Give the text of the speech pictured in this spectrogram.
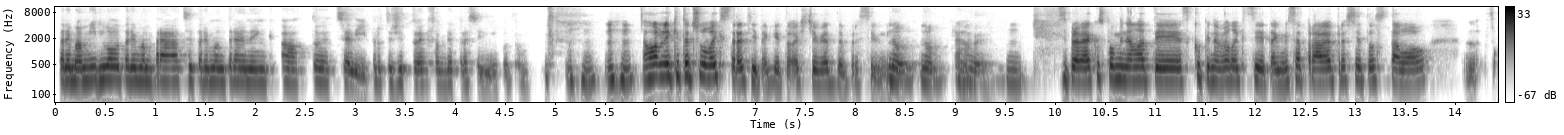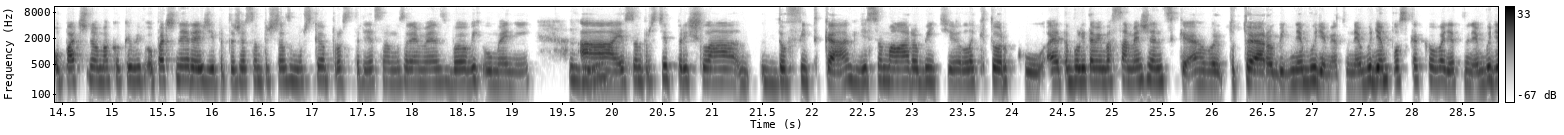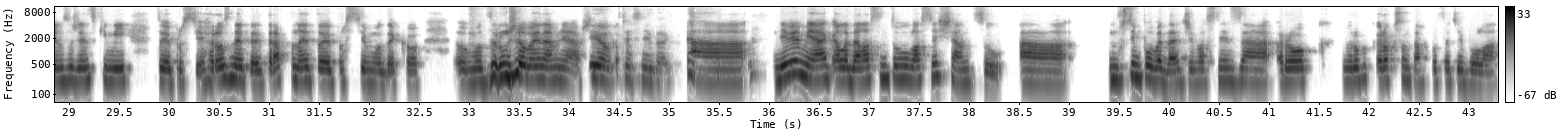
tady mám jídlo, tady mám práci, tady mám trénink a to je celý, protože to je fakt depresivní potom. Uh-huh, uh-huh. A hlavně, když to člověk ztratí, tak je to ještě víc depresivní. No, no, právě. No. Hm. Si právě jako vzpomínala ty skupinové lekcie, tak mi se právě přesně to stalo, v opačnom, ako keby v opačnej režii, protože ja som prišla z mužského prostredia, samozrejme z bojových umení mm-hmm. a mhm. ja som prostě prišla do fitka, kde som mala robiť lektorku a to boli tam iba samé ženské a hovorím, toto ja robiť nebudem, ja tu nebudem poskakovať, ja tu nebudem so ženskými, to je prostě hrozné, to je trapné, to je prostě moc jako moc rúžové na mňa a všetko. Jo, přesně tak. A neviem jak, ale dala som tomu vlastne šancu a musím povedať, že vlastne za rok, rok, rok som tam v podstate bola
